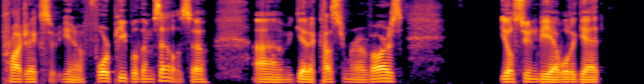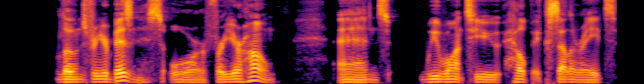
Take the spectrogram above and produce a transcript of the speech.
projects you know for people themselves so um, get a customer of ours you'll soon be able to get loans for your business or for your home and we want to help accelerate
